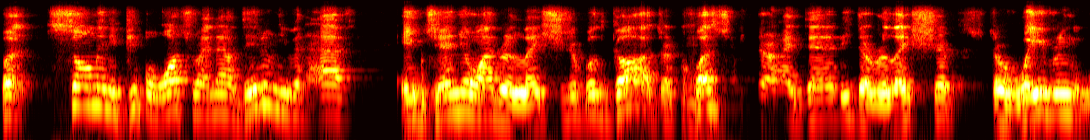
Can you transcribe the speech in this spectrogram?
But so many people watch right now, they don't even have a genuine relationship with God. They're mm-hmm. questioning their identity, their relationship. They're wavering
